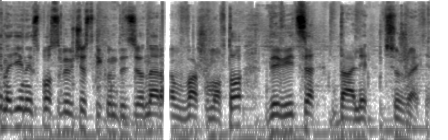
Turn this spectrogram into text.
і надійних способів чистки кондиціонера в вашому авто. Дивіться далі в сюжеті.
